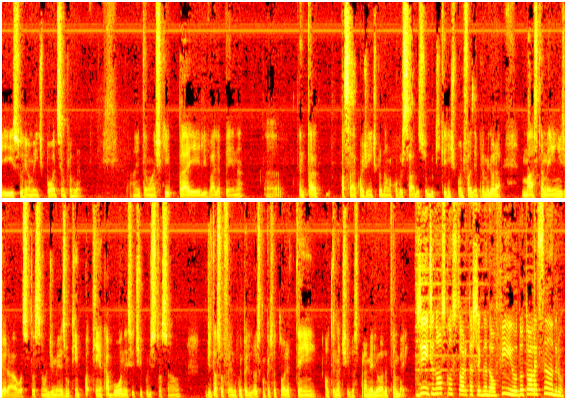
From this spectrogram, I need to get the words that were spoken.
e isso realmente pode ser um problema. Tá? Então, acho que para ele vale a pena uh, tentar passar com a gente para dar uma conversada sobre o que, que a gente pode fazer para melhorar. Mas também, em geral, a situação de mesmo quem, quem acabou nesse tipo de situação, de estar tá sofrendo com hiperidrose compensatória tem alternativas para melhora também. Gente, o nosso consultório está chegando ao fim. O doutor Alessandro,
